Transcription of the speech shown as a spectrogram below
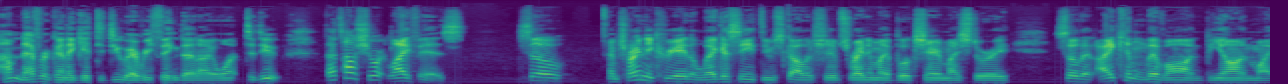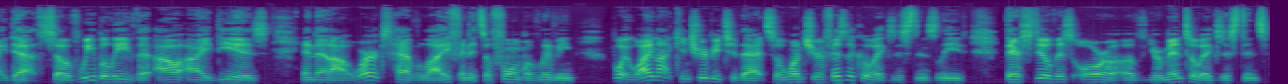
I'm never going to get to do everything that I want to do. That's how short life is. So I'm trying to create a legacy through scholarships, writing my book, sharing my story, so that I can live on beyond my death. So if we believe that our ideas and that our works have life and it's a form of living, boy, why not contribute to that? So once your physical existence leaves, there's still this aura of your mental existence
